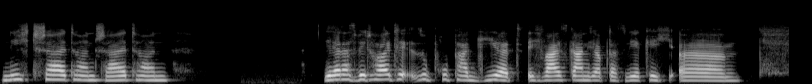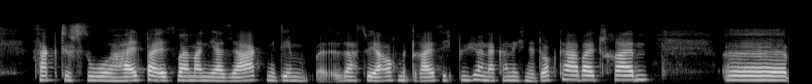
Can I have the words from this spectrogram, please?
nicht scheitern, scheitern, ja, das wird heute so propagiert. Ich weiß gar nicht, ob das wirklich äh, faktisch so haltbar ist, weil man ja sagt, mit dem, äh, sagst du ja auch, mit 30 Büchern, da kann ich eine Doktorarbeit schreiben. Äh,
